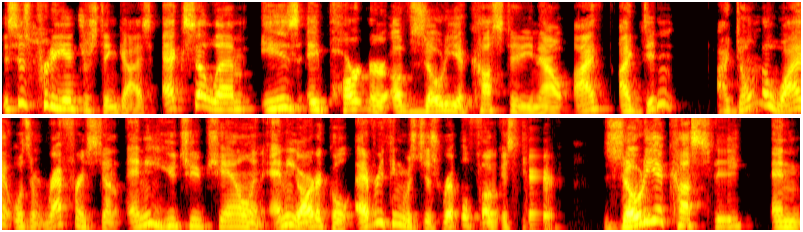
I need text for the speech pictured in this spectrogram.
this is pretty interesting, guys. XLM is a partner of Zodia Custody. Now, I I didn't I don't know why it wasn't referenced on any YouTube channel and any article. Everything was just Ripple focused here. Zodia Custody and,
